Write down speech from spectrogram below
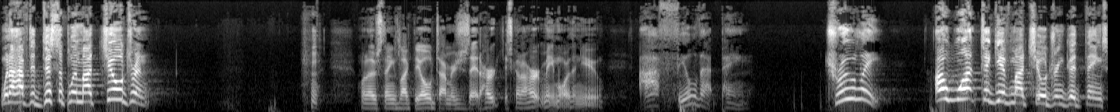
when I have to discipline my children. One of those things like the old timers you say, it hurt, it's going to hurt me more than you. I feel that pain. Truly. I want to give my children good things,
